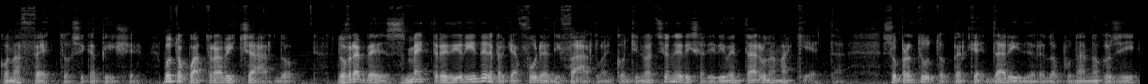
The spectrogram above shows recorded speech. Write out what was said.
Con affetto, si capisce. Voto 4 a Ricciardo. Dovrebbe smettere di ridere perché a furia di farlo in continuazione rischia di diventare una macchietta, soprattutto perché da ridere dopo un anno così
